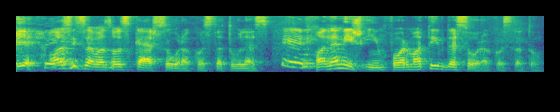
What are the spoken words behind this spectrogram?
Igen, azt hiszem az Oscar szórakoztató lesz. Ha nem is informatív, de szórakoztató.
